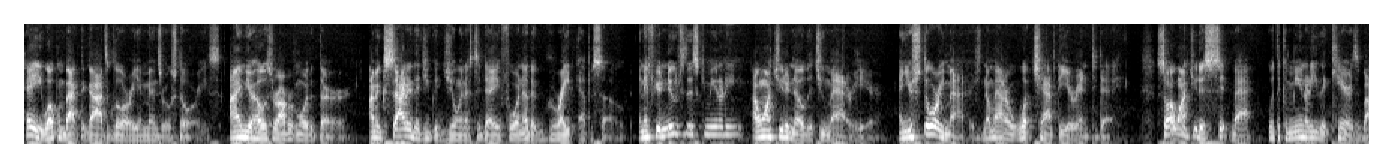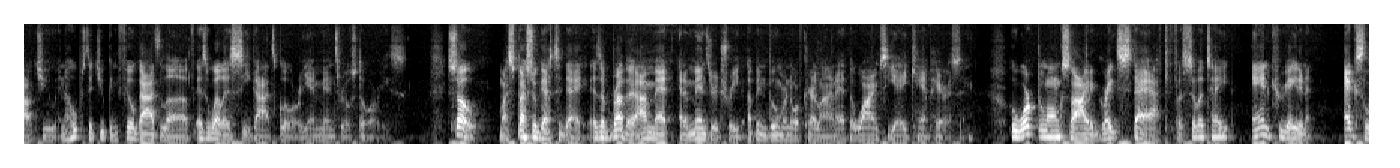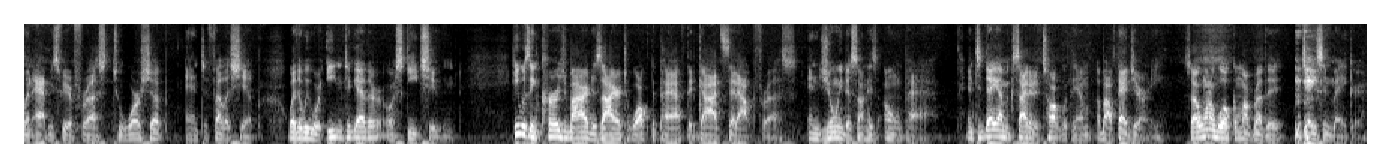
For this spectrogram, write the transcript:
Hey, welcome back to God's Glory In Men's Real Stories. I'm your host, Robert Moore III. I'm excited that you could join us today for another great episode. And if you're new to this community, I want you to know that you matter here. And your story matters, no matter what chapter you're in today. So I want you to sit back with a community that cares about you in hopes that you can feel God's love as well as see God's glory in men's real stories. So, my special guest today is a brother I met at a men's retreat up in Boomer, North Carolina at the YMCA Camp Harrison, who worked alongside a great staff to facilitate and create an excellent atmosphere for us to worship and to fellowship, whether we were eating together or skeet shooting. He was encouraged by our desire to walk the path that God set out for us and joined us on his own path. And today I'm excited to talk with him about that journey. So I want to welcome my brother, Jason Baker.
